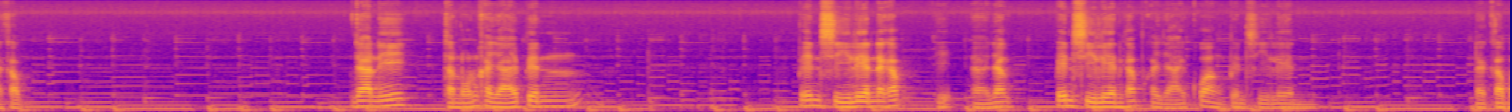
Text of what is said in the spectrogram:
นะครับ ย่านนี้ถนนขยายเป็น เป็นสี่เลนนะครับยังเป็นสี่เลนครับขยายกว้างเป็นสี่เลนนะครับ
